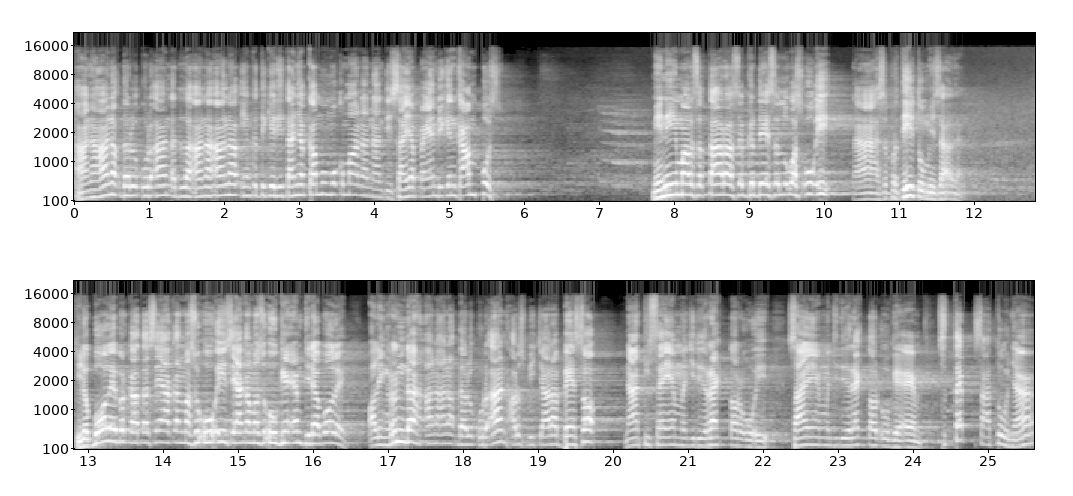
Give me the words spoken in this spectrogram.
Anak-anak Darul Quran adalah anak-anak yang ketika ditanya kamu mau ke mana nanti? Saya pengen bikin kampus. Minimal setara segede seluas UI. Nah seperti itu misalnya. Tidak boleh berkata saya akan masuk UI, saya akan masuk UGM. Tidak boleh. Paling rendah anak-anak Darul Quran harus bicara besok. Nanti saya menjadi rektor UI. Saya menjadi rektor UGM. Step satunya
